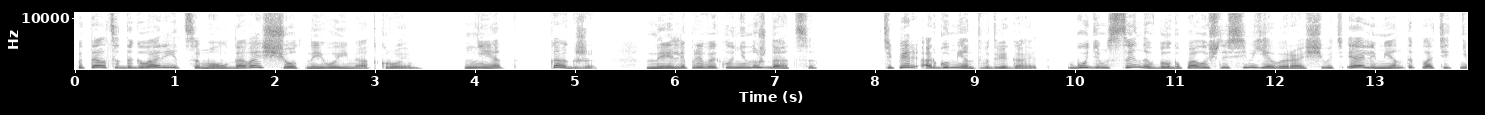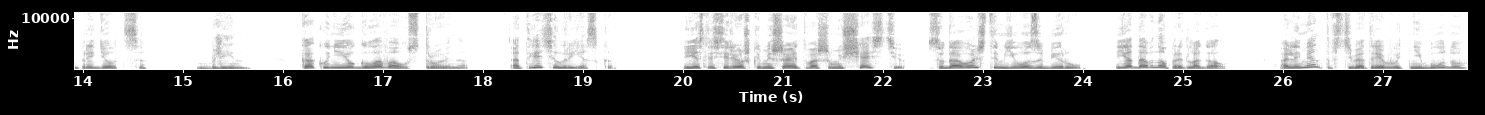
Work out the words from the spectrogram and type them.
Пытался договориться, мол, давай счет на его имя откроем. Нет, как же. Нелли привыкла не нуждаться. Теперь аргумент выдвигает. Будем сына в благополучной семье выращивать, и алименты платить не придется. Блин, как у нее голова устроена? Ответил резко. Если сережка мешает вашему счастью, с удовольствием его заберу. Я давно предлагал. Алиментов с тебя требовать не буду,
